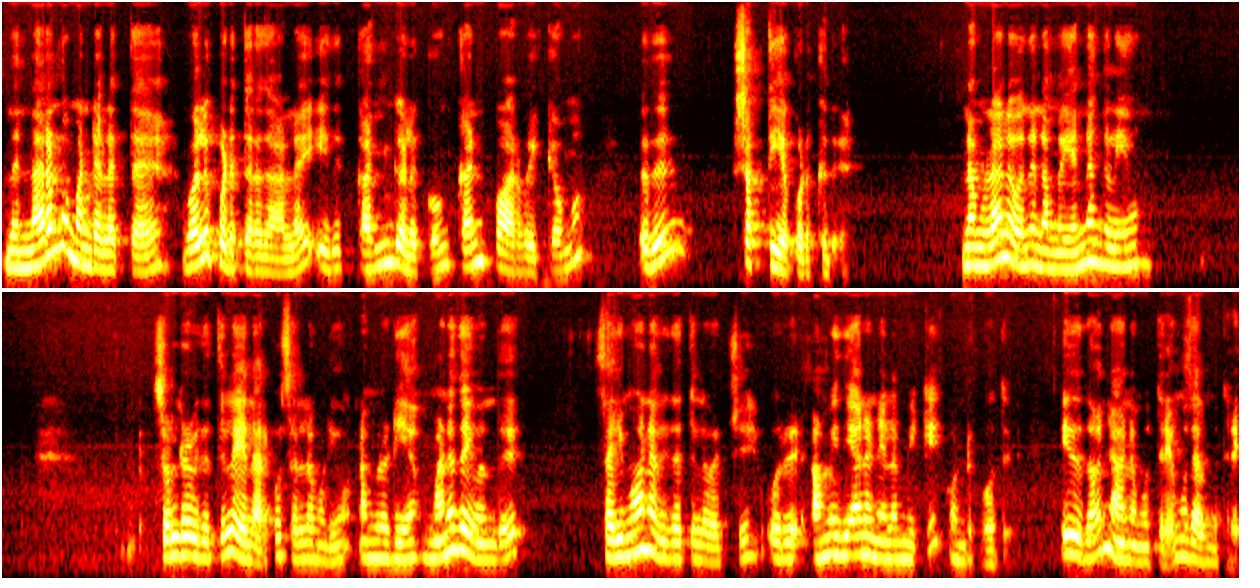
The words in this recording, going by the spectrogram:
இந்த நரம்பு மண்டலத்தை வலுப்படுத்துறதால இது கண்களுக்கும் கண் பார்வைக்கும் இது சக்தியை கொடுக்குது. நம்மளால் வந்து நம்ம எண்ணங்களையும் சொல்கிற விதத்தில் எல்லாருக்கும் சொல்ல முடியும். நம்மளுடைய மனதை வந்து சரிமான விதத்தில் வச்சு ஒரு அமைதியான நிலைமைக்கு கொண்டு போகுது. இதுதான் ஞான முத்திரை முதல் முத்திரை.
